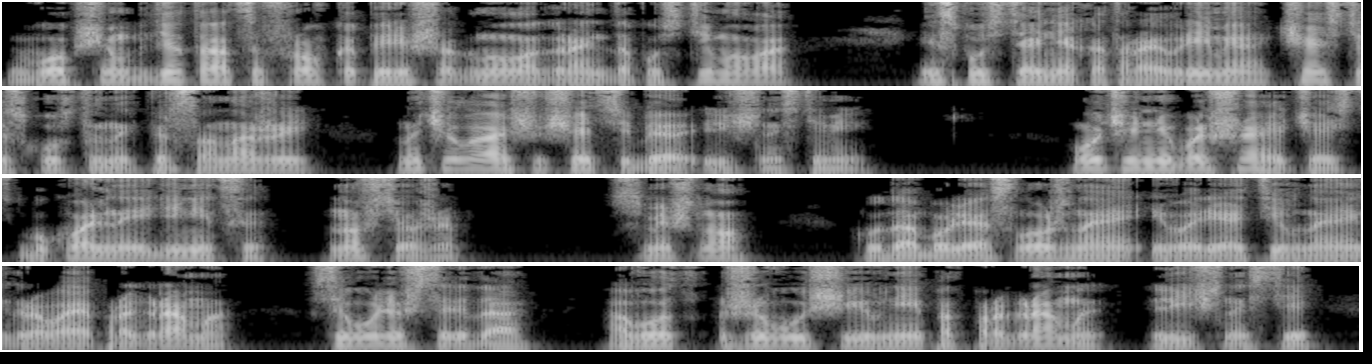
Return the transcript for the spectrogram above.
В общем, где-то оцифровка перешагнула грань допустимого, и спустя некоторое время часть искусственных персонажей начала ощущать себя личностями. Очень небольшая часть, буквально единицы, но все же. Смешно. Куда более сложная и вариативная игровая программа – всего лишь среда, а вот живущие в ней подпрограммы, личности –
